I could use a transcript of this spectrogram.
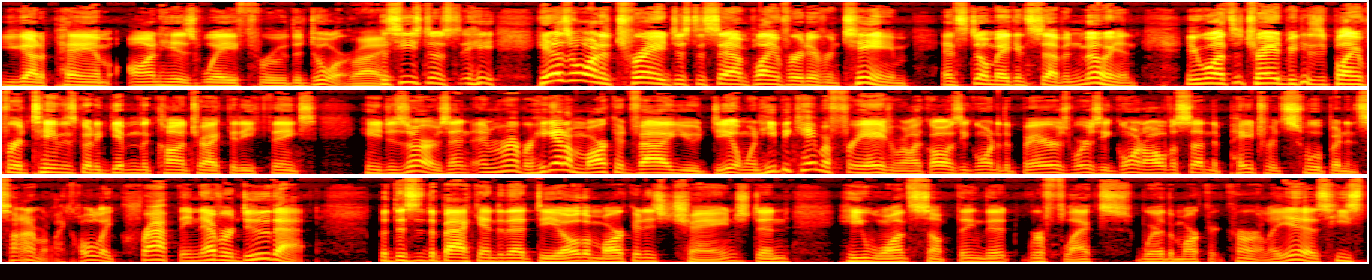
you got to pay him on his way through the door. Right. Because he's just he, he doesn't want to trade just to say I'm playing for a different team and still making seven million. He wants to trade because he's playing for a team that's going to give him the contract that he thinks he deserves. And and remember, he got a market value deal. When he became a free agent, we're like, oh, is he going to the Bears? Where's he going? All of a sudden the Patriots swoop in and sign him. We're like, holy crap, they never do that. But this is the back end of that deal. The market has changed, and he wants something that reflects where the market currently is. He's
